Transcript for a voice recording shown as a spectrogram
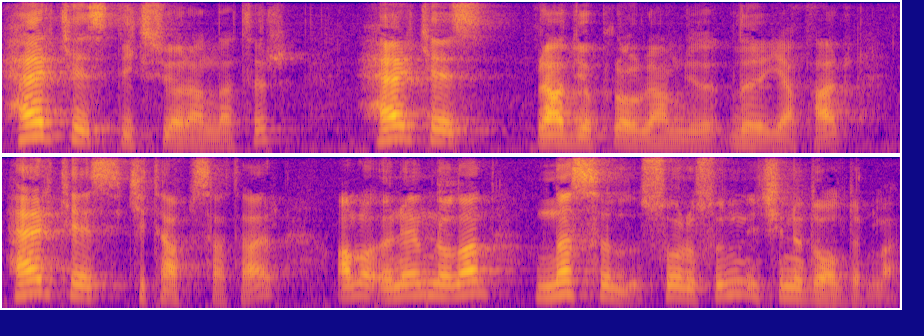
herkes diksiyon anlatır, herkes radyo programcılığı yapar, herkes kitap satar ama önemli olan nasıl sorusunun içini doldurmak.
